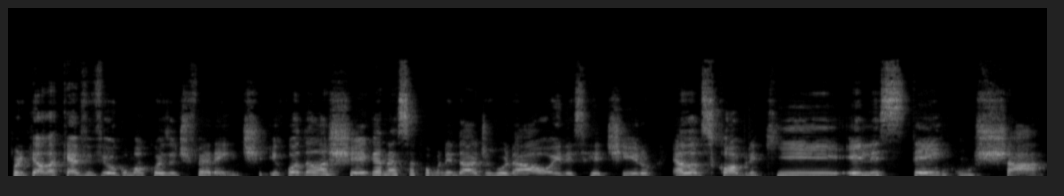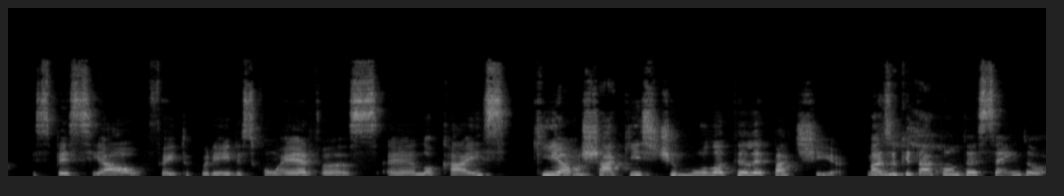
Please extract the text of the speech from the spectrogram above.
porque ela quer viver alguma coisa diferente. E quando ela chega nessa comunidade rural, eles retiram, ela descobre que eles têm um chá especial feito por eles com ervas é, locais que é um chá que estimula a telepatia. Mas o que está acontecendo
